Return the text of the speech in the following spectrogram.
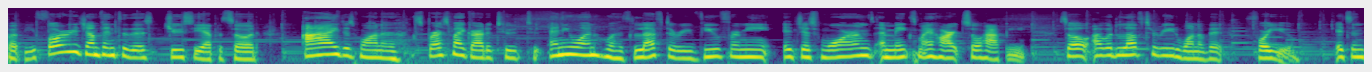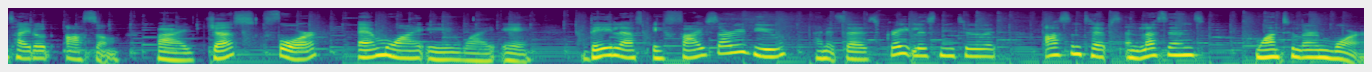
But before we jump into this juicy episode, I just want to express my gratitude to anyone who has left a review for me. It just warms and makes my heart so happy. So I would love to read one of it for you. It's entitled Awesome by Just for M Y A Y A. They left a five star review and it says, Great listening to it, awesome tips and lessons. Want to learn more.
